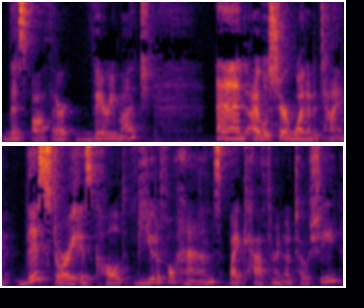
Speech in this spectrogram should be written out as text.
this author very much and I will share one at a time. This story is called Beautiful Hands by Kathryn Otoshi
